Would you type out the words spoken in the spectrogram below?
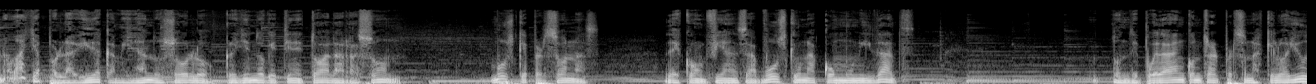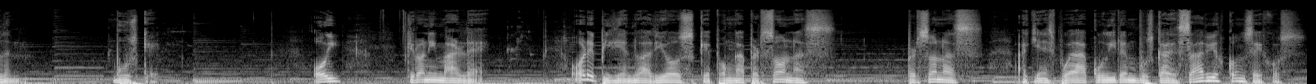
No vaya por la vida caminando solo creyendo que tiene toda la razón. Busque personas de confianza, busque una comunidad donde pueda encontrar personas que lo ayuden. Busque. Hoy quiero animarle. Ore pidiendo a Dios que ponga personas, personas a quienes pueda acudir en busca de sabios consejos.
